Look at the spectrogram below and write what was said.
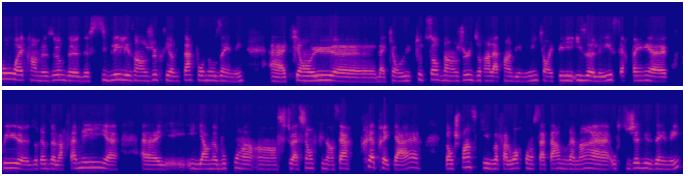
faut être en mesure de, cibler les enjeux prioritaires pour nos aînés qui ont eu ben, qui ont eu toutes sortes d'enjeux durant la pandémie, qui ont été isolés, certains coupés du reste de leur famille. Euh, il y en a beaucoup en, situation financière très précaire. Donc, je pense qu'il va falloir qu'on s'attarde vraiment au sujet des aînés.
